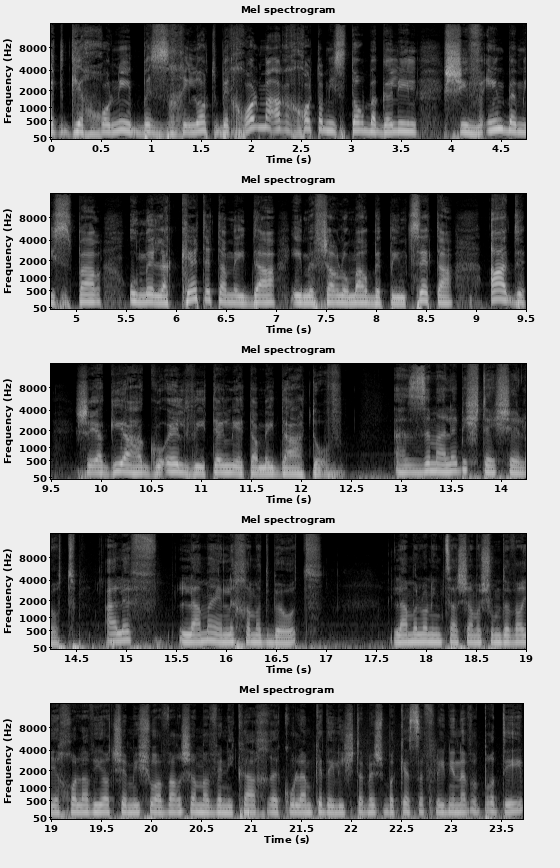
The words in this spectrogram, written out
את גחוני בזחילות בכל מערכות המסתור בגליל, 70 במספר, ומלקט את המידע, אם אפשר לומר בפינצטה, עד שיגיע הגואל וייתן לי את המידע הטוב. אז זה מעלה בי שתי שאלות. א', למה אין לך מטבעות? למה לא נמצא שם שום דבר? יכול להיות שמישהו עבר שם וניקה אחרי כולם כדי להשתמש בכסף לענייניו הפרטיים?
